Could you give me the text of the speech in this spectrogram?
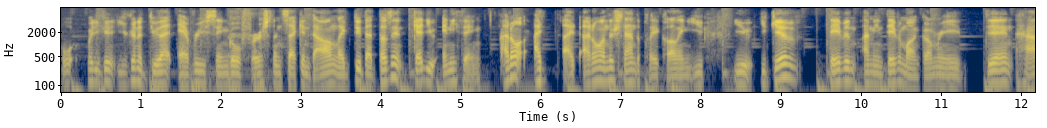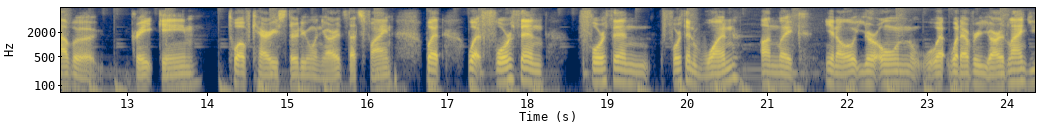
what are you gonna you're gonna do that every single first and second down like dude that doesn't get you anything. I don't i i, I don't understand the play calling. You you you give david i mean david montgomery didn't have a great game. 12 carries 31 yards that's fine. But what fourth and fourth and fourth and one on like you know your own wha- whatever yard line you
